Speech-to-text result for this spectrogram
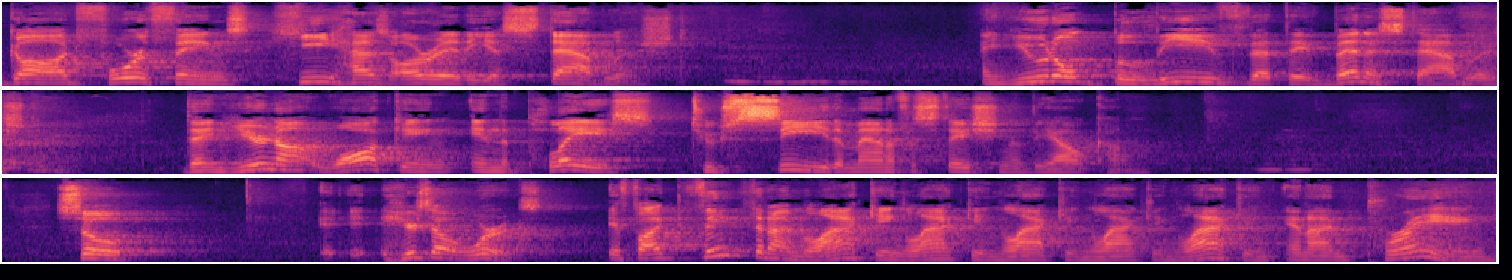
God for things He has already established, and you don't believe that they've been established, then you're not walking in the place to see the manifestation of the outcome. So here's how it works. If I think that I'm lacking, lacking, lacking, lacking, lacking, and I'm praying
